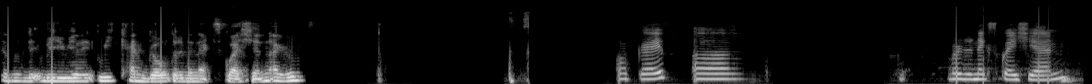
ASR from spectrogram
we we we can go to the next question. Are you? okay. Uh, for the next question,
